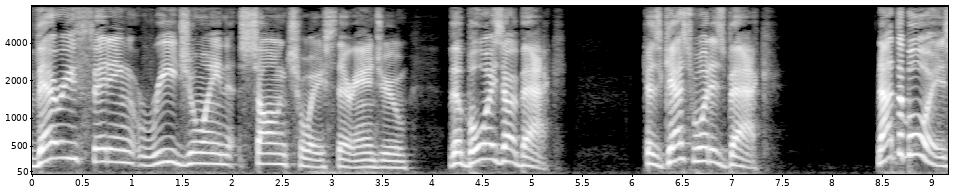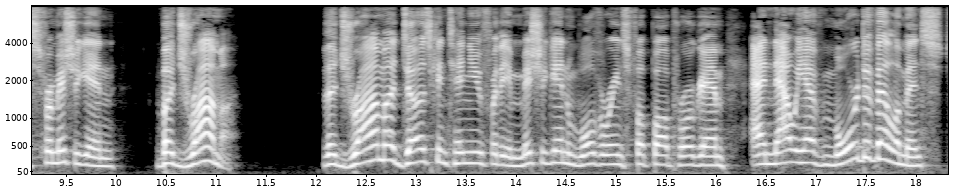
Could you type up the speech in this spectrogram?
Very fitting rejoin song choice there, Andrew. The boys are back. Because guess what is back? Not the boys from Michigan, but drama. The drama does continue for the Michigan Wolverines football program. And now we have more developments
